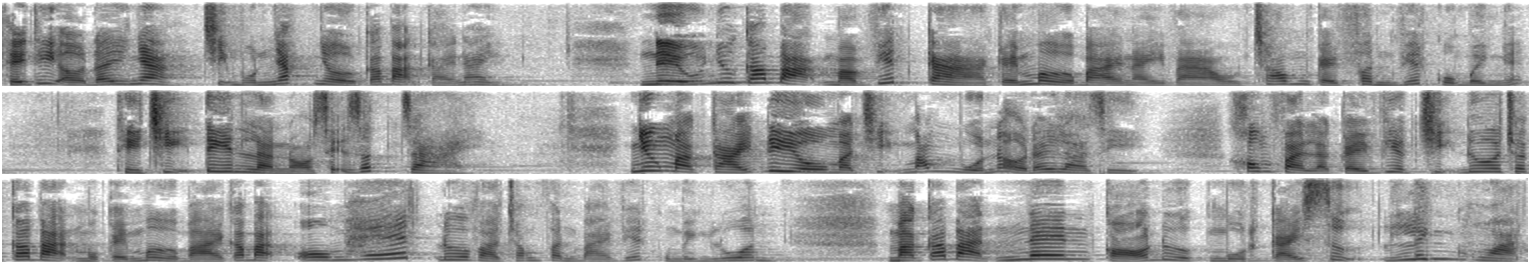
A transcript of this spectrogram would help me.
Thế thì ở đây nha, Chị muốn nhắc nhở các bạn cái này nếu như các bạn mà viết cả cái mở bài này vào trong cái phần viết của mình ấy, Thì chị tin là nó sẽ rất dài Nhưng mà cái điều mà chị mong muốn ở đây là gì? Không phải là cái việc chị đưa cho các bạn một cái mở bài, Các bạn ôm hết đưa vào trong phần bài viết của mình luôn, Mà các bạn nên có được một cái sự linh hoạt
